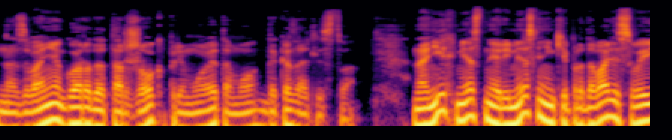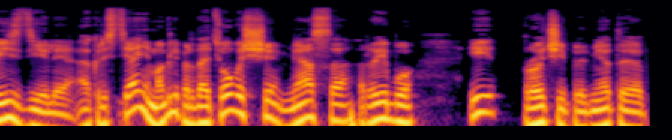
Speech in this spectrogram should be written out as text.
Название города Торжок – прямое тому доказательство. На них местные ремесленники продавали свои изделия, а крестьяне могли продать овощи, мясо, рыбу и прочие предметы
